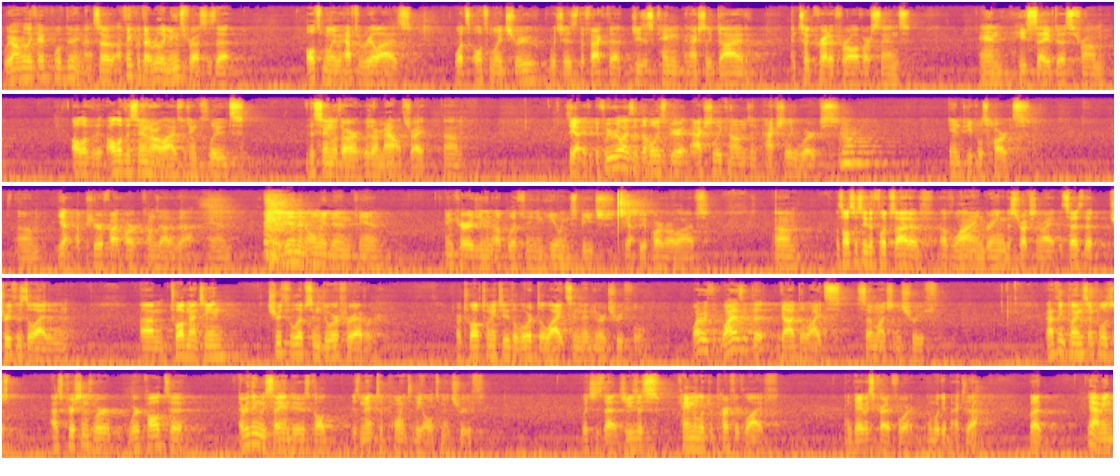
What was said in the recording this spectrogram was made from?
we aren't really capable of doing that. So I think what that really means for us is that ultimately we have to realize what's ultimately true, which is the fact that Jesus came and actually died and took credit for all of our sins, and He saved us from all of the all of the sin in our lives, which includes the sin with our with our mouths, right? Um, so yeah, if, if, we realize that the Holy Spirit actually comes and actually works in people's hearts, um, yeah, a purified heart comes out of that, and then and only then can encouraging and uplifting and healing speech, yeah, be a part of our lives. Um, let's also see the flip side of, of lying bringing destruction, right? It says that truth is delighted in. Um, 1219, truthful lips endure forever. Or 1222, the Lord delights in men who are truthful. Why, do we th- why is it that God delights so much in truth? And I think plain and simple is just as Christians we're we're called to everything we say and do is called is meant to point to the ultimate truth, which is that Jesus came and lived a perfect life and gave us credit for it. And we'll get back to that. But yeah, I mean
